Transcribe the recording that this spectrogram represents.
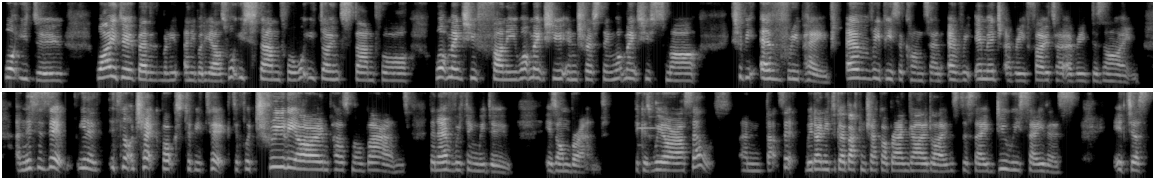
what you do, why you do it better than anybody else, what you stand for, what you don't stand for, what makes you funny, what makes you interesting, what makes you smart. It should be every page, every piece of content, every image, every photo, every design. And this is it. You know, it's not a checkbox to be ticked. If we're truly our own personal brand, then everything we do is on brand because we are ourselves and that's it. We don't need to go back and check our brand guidelines to say do we say this? It just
